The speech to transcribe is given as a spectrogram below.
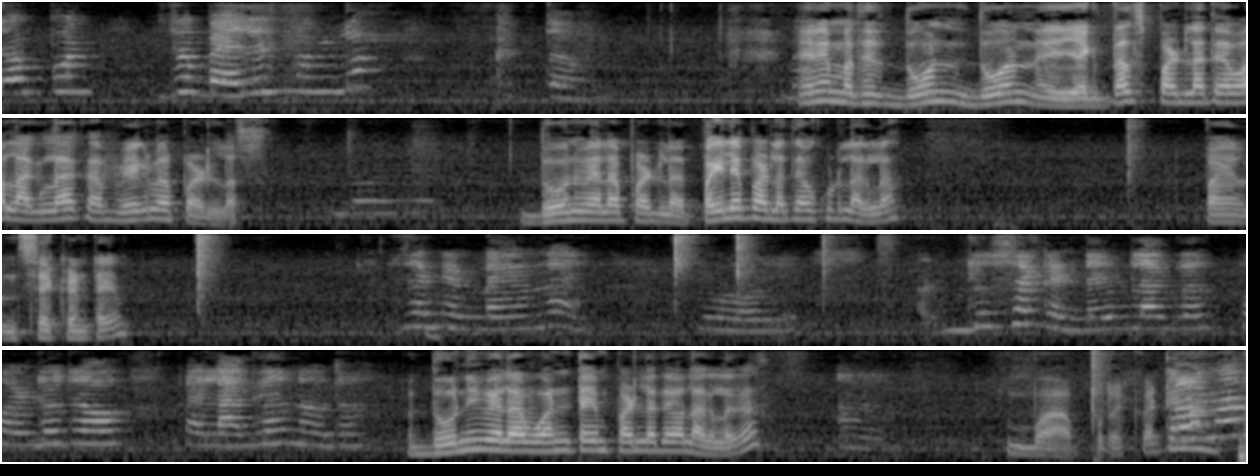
तर पण तिचं बॅलन्स खतम नाही नाही मग ते दोन दोन एकदाच पडला तेव्हा लागला का वेगळा पडलास? दोन वेळेला पडला. पहिले पडला तेव्हा कुठं लागला? पाय सेकंड टाइम सेकंड टाइम नाही. सेकंड टाइम लागला पडलो तेव्हा काय लागलं नव्हतं. दोन्ही वेळेला वन टाइम पडला तेव्हा लागला का. बापरे कठीण ना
